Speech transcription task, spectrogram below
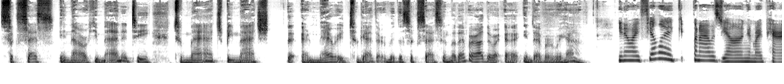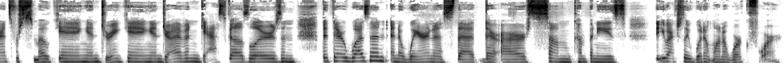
success in our humanity to match, be matched and married together with the success and whatever other uh, endeavor we have. You know, I feel like when I was young and my parents were smoking and drinking and driving gas guzzlers, and that there wasn't an awareness that there are some companies that you actually wouldn't want to work for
